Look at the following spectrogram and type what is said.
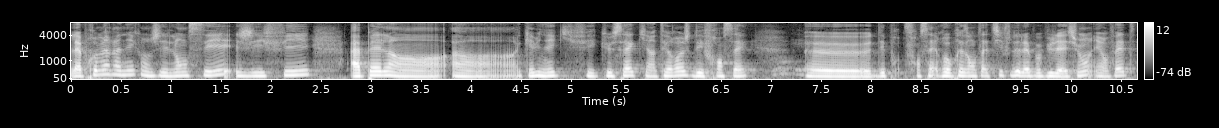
la première année quand j'ai lancé, j'ai fait appel à un, cabinet qui fait que ça, qui interroge des Français euh, des Français représentatifs de la population. Et en fait,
